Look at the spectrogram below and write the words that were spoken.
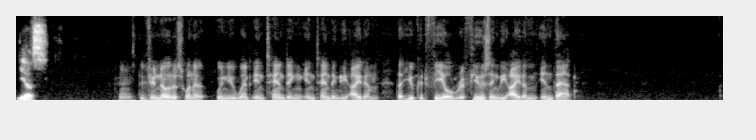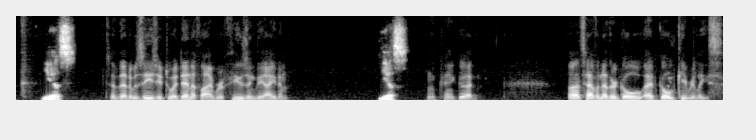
Yes. Did you notice when it, when you went intending intending the item that you could feel refusing the item in that, Yes. so that it was easier to identify refusing the item? Yes. Okay, good. Well, let's have another gold at gold key release.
